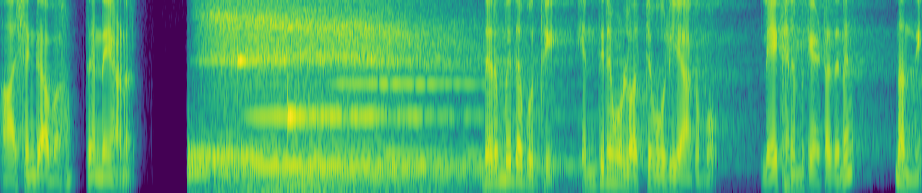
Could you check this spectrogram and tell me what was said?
ആശങ്കാവഹം തന്നെയാണ്. നിർമ്മിത ബുദ്ധി എന്തിനുമുള്ള ഒറ്റമൂലിയാകുമോ? ലേഖനം കേട്ടതിന് നന്ദി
